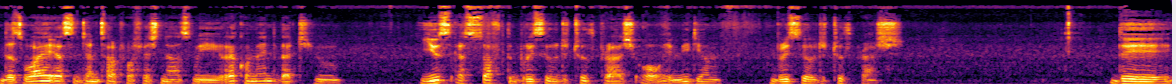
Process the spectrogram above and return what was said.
That's why, as dental professionals, we recommend that you use a soft bristled toothbrush or a medium bristled toothbrush. The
